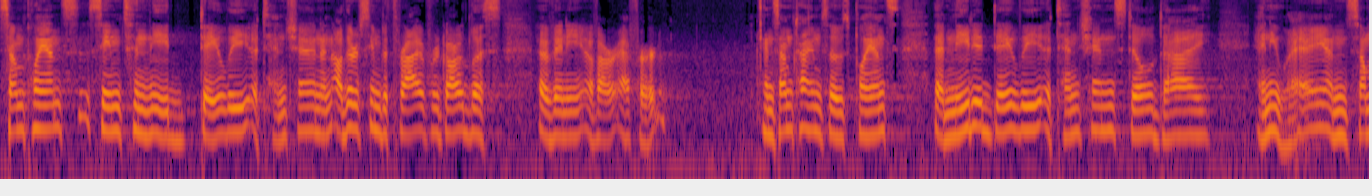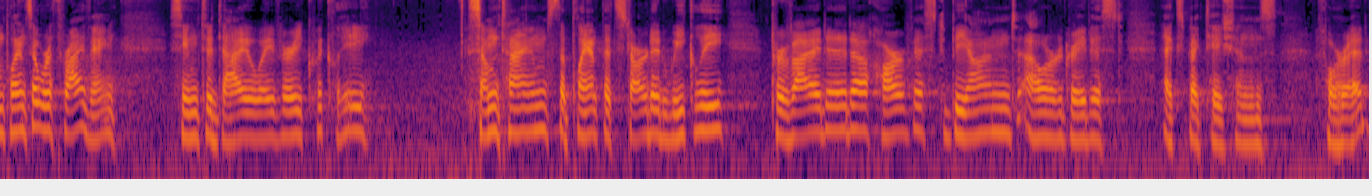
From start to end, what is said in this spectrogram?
Some plants seem to need daily attention, and others seem to thrive regardless of any of our effort. And sometimes those plants that needed daily attention still die anyway, and some plants that were thriving seem to die away very quickly. Sometimes the plant that started weakly provided a harvest beyond our greatest expectations for it.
